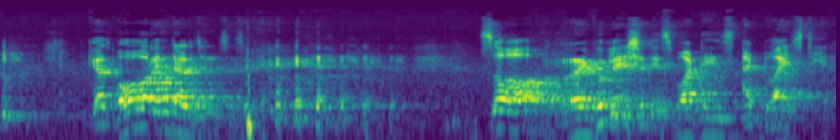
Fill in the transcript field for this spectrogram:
because overintelligence is So regulation is what is advised here.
